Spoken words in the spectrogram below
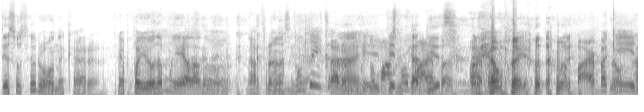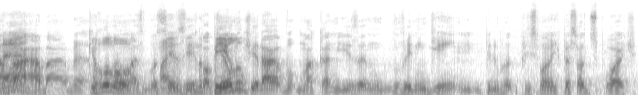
testosterona, né, cara? Ele apanhou da mulher lá no- na França. não cara. tem, cara. Ah, ele no máximo teve barba. Barba, apanhou da mulher. barba que, Não, né? a, bar- a barba. que rolou. Mas você Mas vê no qualquer pelo- um tirar uma camisa, não vê ninguém, e pri- principalmente o pessoal de esporte.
